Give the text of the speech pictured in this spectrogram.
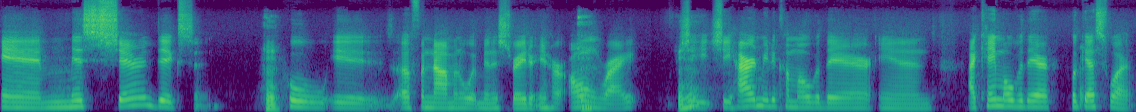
and Miss Sharon Dixon, hmm. who is a phenomenal administrator in her hmm. own right, Mm-hmm. she she hired me to come over there, and I came over there. But guess what?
